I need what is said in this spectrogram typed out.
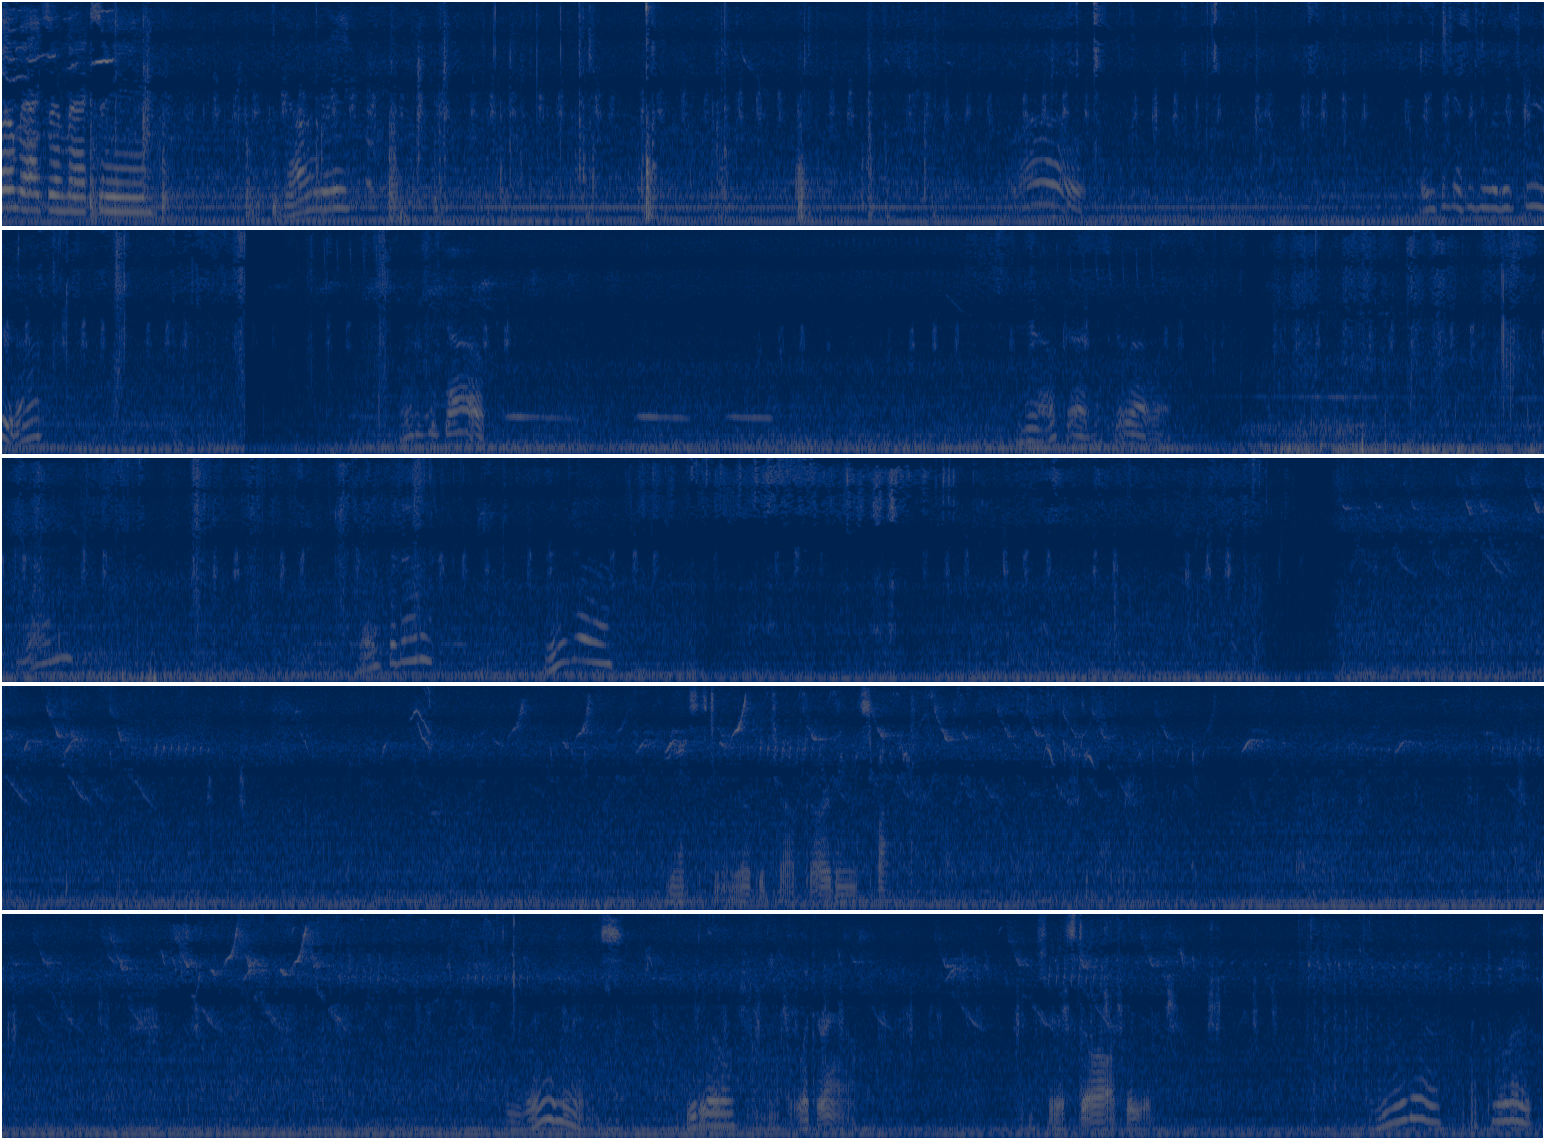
go, Max and Maxine. You hungry? What do you think I should do with this food, huh? Where does he go? Yeah, okay, let's go that way. Ready for daddy? Here we go. Max is doing a real good job guarding the spot. Very nice. You little, look around. Make sure it's still all clear. Here we go, back to the lake.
